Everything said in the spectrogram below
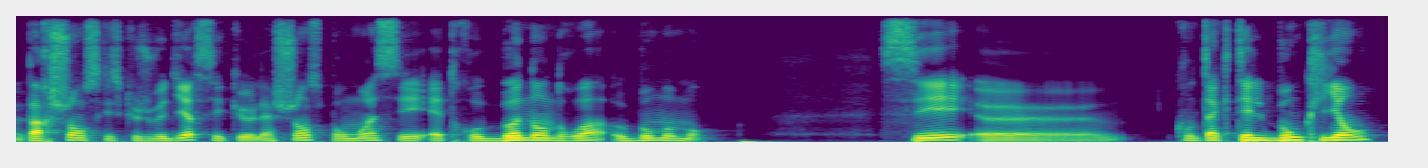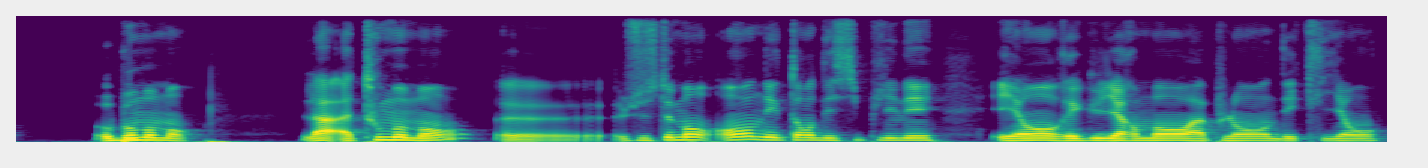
par chance, qu'est-ce que je veux dire? C'est que la chance pour moi, c'est être au bon endroit au bon moment. C'est euh, contacter le bon client au bon moment. Là, à tout moment, euh, justement en étant discipliné et en régulièrement appelant des clients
